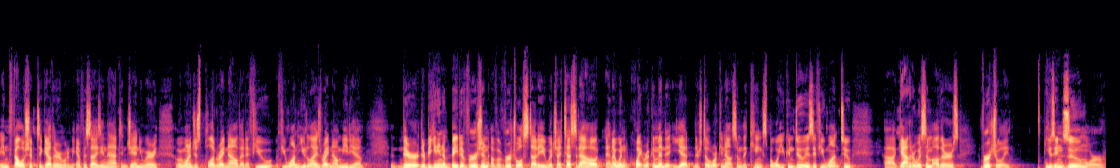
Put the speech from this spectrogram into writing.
in fellowship together, and we're going to be emphasizing that in January. We want to just plug right now that if you, if you want to utilize Right Now Media, they're, they're beginning a beta version of a virtual study, which I tested out, and I wouldn't quite recommend it yet. They're still working out some of the kinks. But what you can do is if you want to uh, gather with some others virtually, using Zoom or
